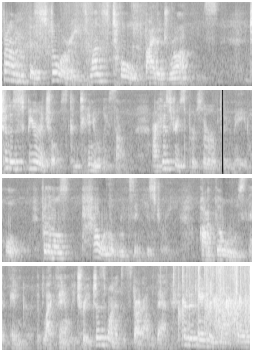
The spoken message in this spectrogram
From the stories once told by the drums to the spirituals continually sung, our history is preserved and made whole. For the most powerful roots in history are those that anchor the black family tree. Just wanted to start out with that because it anchors my soul.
